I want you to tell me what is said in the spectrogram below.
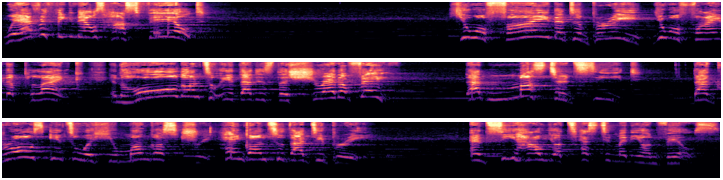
where everything else has failed. You will find a debris, you will find a plank, and hold on to it. That is the shred of faith, that mustard seed that grows into a humongous tree. Hang on to that debris and see how your testimony unveils.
